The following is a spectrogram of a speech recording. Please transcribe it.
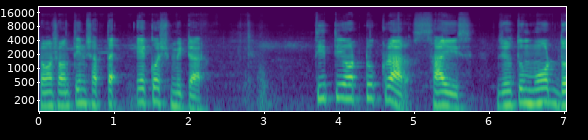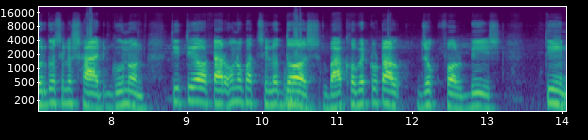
সমান সমান তিন সাতটা একুশ মিটার। তৃতীয় টুকরার সাইজ যেহেতু মোট দৈর্ঘ্য ছিল ষাট গুণন, তৃতীয়টার অনুপাত ছিল দশ বাঘ হবে টোটাল যোগফল বিশ, তিন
